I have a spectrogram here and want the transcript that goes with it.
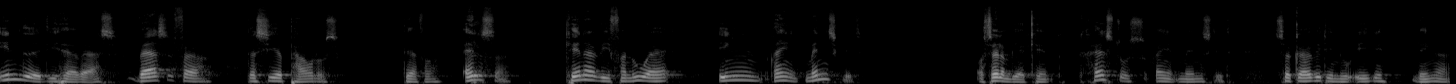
indleder de her vers. Verset før, der siger Paulus, derfor, altså kender vi fra nu af ingen rent menneskeligt. Og selvom vi har kendt Kristus rent menneskeligt, så gør vi det nu ikke længere.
